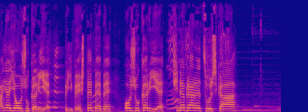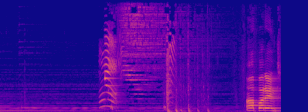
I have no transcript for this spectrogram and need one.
Aia e o jucărie. Privește, bebe, o jucărie. Cine vrea rățușca? Aparent,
